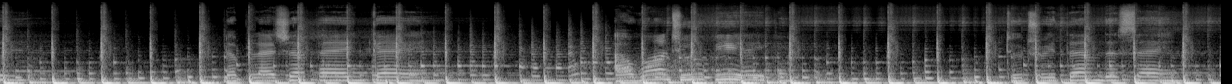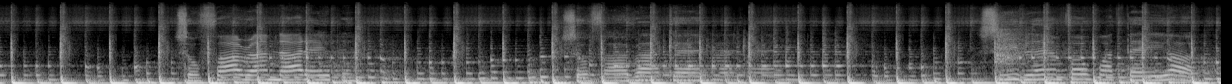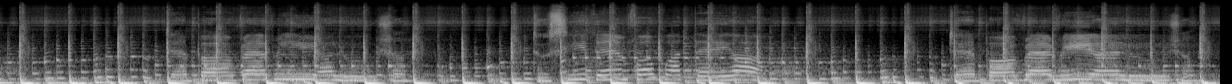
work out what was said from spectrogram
the pleasure pain game. I want to be able to treat them the same. So far, I'm not able. So far, I can see them for what they are temporary illusion see them for what they are. Temporary illusion.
